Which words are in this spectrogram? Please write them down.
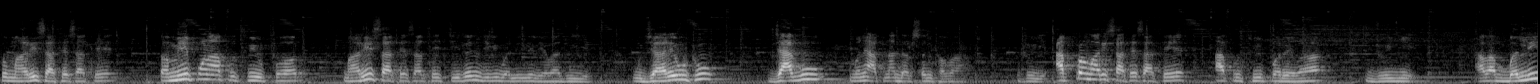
તો મારી સાથે સાથે તમે પણ આ પૃથ્વી ઉપર મારી સાથે સાથે ચિરંજીવી બનીને રહેવા જોઈએ. હું જ્યારે ઉઠું, જાગું, મને આપના દર્શન થવા જોઈએ. આપ પણ મારી સાથે સાથે આ પૃથ્વી પર રહેવા જોઈએ. આવા બલિ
